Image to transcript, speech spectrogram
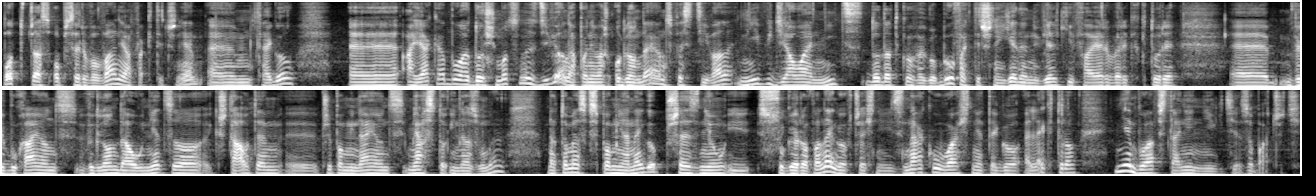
podczas obserwowania faktycznie e, tego E, a jaka była dość mocno zdziwiona, ponieważ oglądając festiwal nie widziała nic dodatkowego. Był faktycznie jeden wielki fajerwerk, który wybuchając wyglądał nieco kształtem e, przypominając miasto Inazumę, natomiast wspomnianego przez nią i sugerowanego wcześniej znaku właśnie tego elektro nie była w stanie nigdzie zobaczyć.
